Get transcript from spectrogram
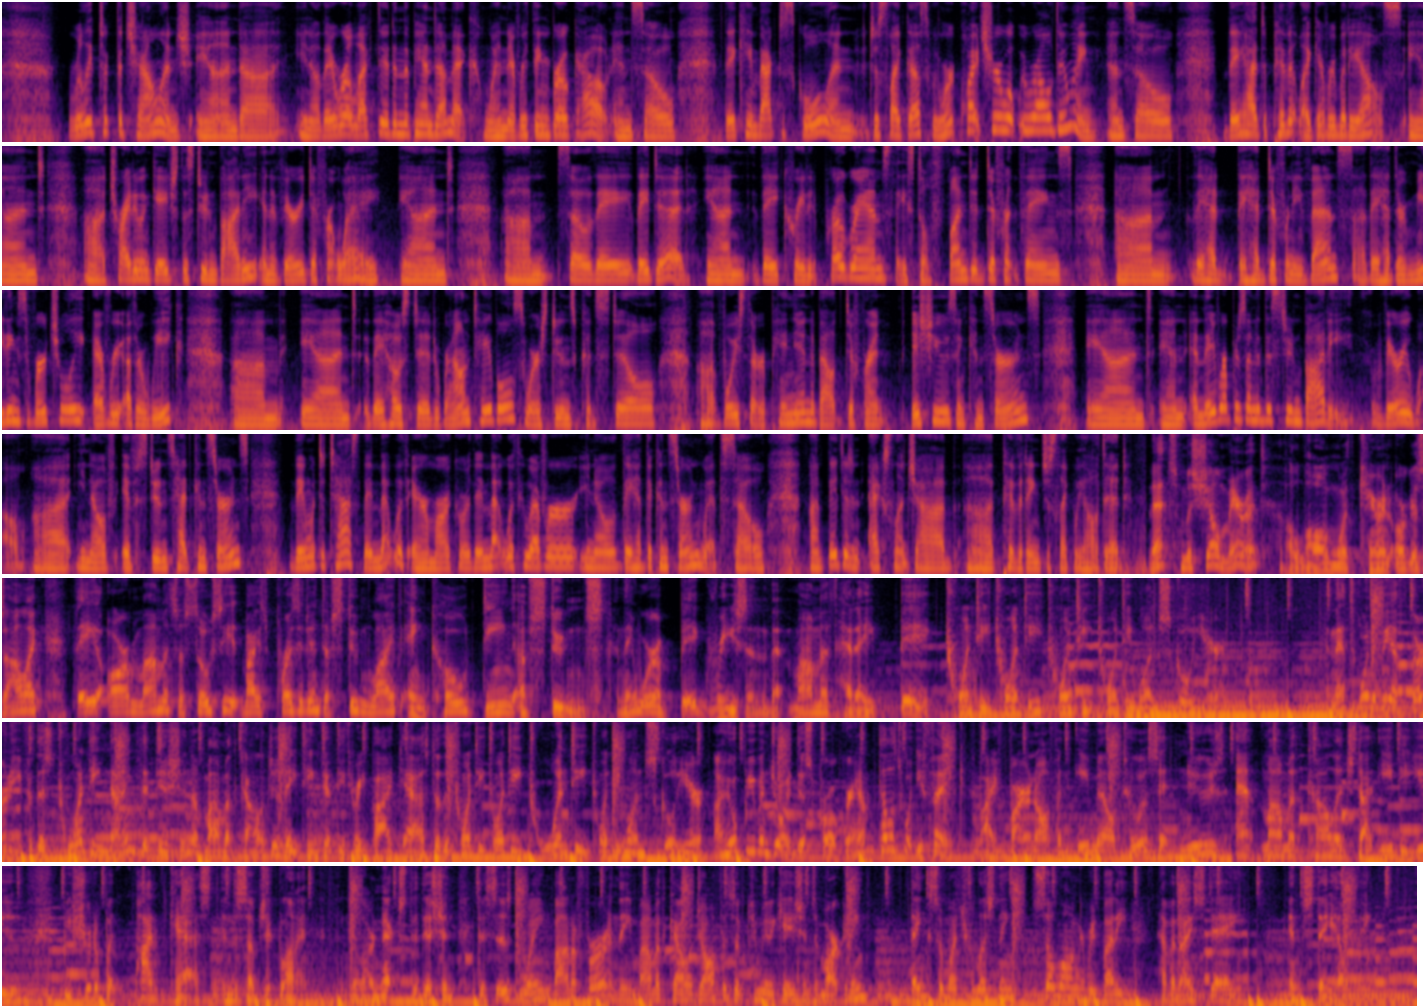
really took the challenge, and uh, you know, they were elected in the pandemic when everything broke out, and so they came back to school, and just like us, we weren't quite sure what we were all doing, and so they had to pivot like everybody else and uh, try to engage the student body in a very different way. And um, so they they did, and they created programs. They still funded different things. Um, they had they had different events. Uh, they had their meetings virtually every other week, um, and they hosted roundtables where students could still uh, voice their opinion about different issues and concerns, and and and they represented the student body very well. Uh, you know, if, if students had concerns, they went to task. They met with Aramark or they met with whoever you know they had the concern with. So uh, they did an excellent job uh, pivoting, just like we all did. That's Michelle Merritt, along with Karen Ogorzalek. They are Monmouth's Associate Vice President of Student Life and Co-Dean of Students, and they were a big reason that Monmouth had a big 2020 2021 school year. And that's going to be a 30 for this 29th edition of Monmouth College's 1853 podcast of the 2020 2021 school year. I hope you've enjoyed this program. Tell us what you think by firing off an email to us at news at monmouthcollege.edu. Be sure to put podcast in the subject line. Until our next edition, this is Duane Bonifer in the Monmouth College Office of Communications and Marketing. Thanks so much for listening. So long, everybody. Have a nice day and stay healthy.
